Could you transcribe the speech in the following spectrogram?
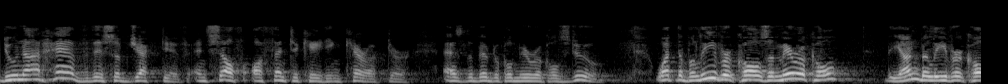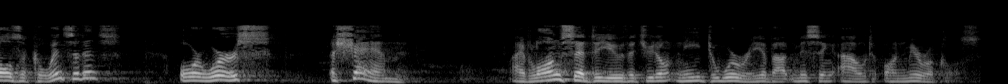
do not have this objective and self-authenticating character as the biblical miracles do. What the believer calls a miracle, the unbeliever calls a coincidence, or worse, a sham. I've long said to you that you don't need to worry about missing out on miracles.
